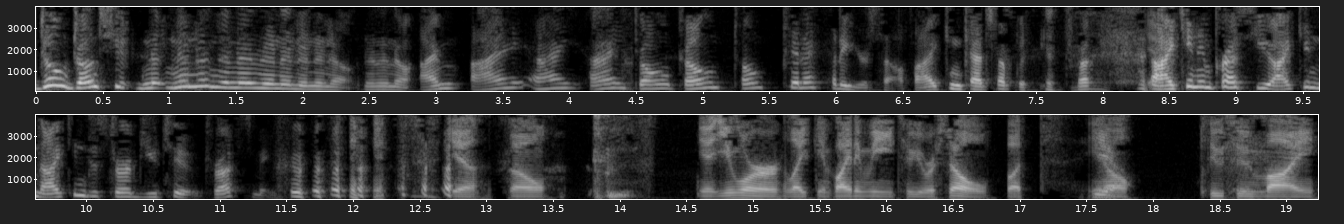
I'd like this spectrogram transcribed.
Don't don't you no no no no no no no no no no no no I'm I I I don't don't don't get ahead of yourself. I can catch up with you. yeah. I can impress you. I can I can disturb you too. Trust me. yeah. So yeah, you were like inviting me to your show, but you yeah. know, due to my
